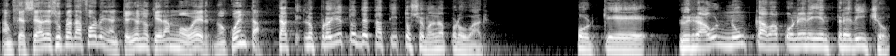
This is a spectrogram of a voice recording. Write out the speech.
aunque sea de su plataforma y aunque ellos lo quieran mover, no cuenta. los proyectos de Tatito se van a aprobar porque Luis Raúl nunca va a poner en entredicho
